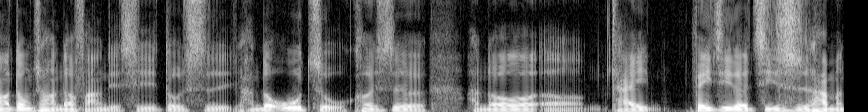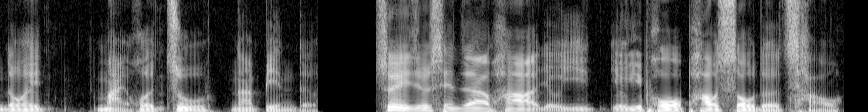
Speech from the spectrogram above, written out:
后东窗很多房子其实都是很多屋主或者是很多呃开飞机的机师，他们都会买或租那边的。所以就现在怕有一有一波抛售的潮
